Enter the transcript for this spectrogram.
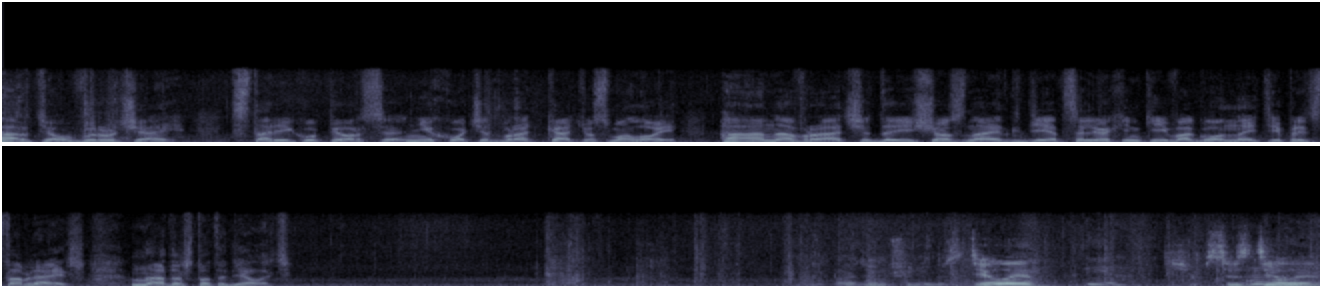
Артем, выручай. Старик уперся, не хочет брать Катю смолой. А она врач, да еще знает, где целехенький вагон найти. Представляешь? Надо что-то делать. Пойдем что-нибудь сделаем. Я... Сейчас все сделаем.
